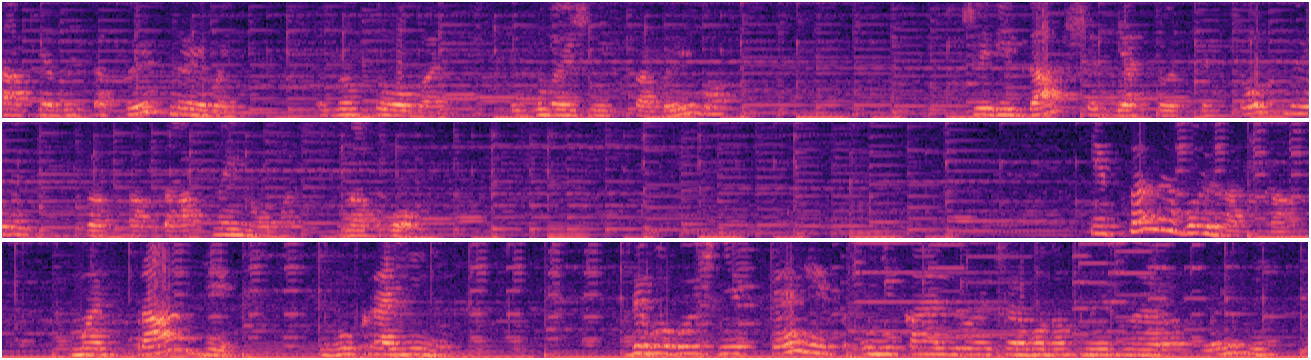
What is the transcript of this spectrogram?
100-150 гривень з особи в ближніх садибах, чи віддавши 500-700 гривень за стандартний номер на двох. І це не вигадка. Ми справді в Україні. Дивовижні скелі з унікальною червонокнижною рослинністю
